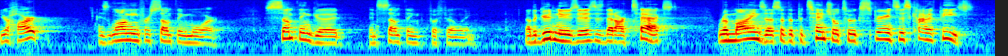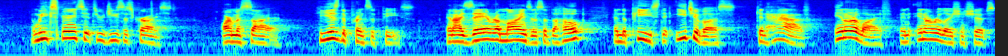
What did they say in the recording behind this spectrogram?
your heart is longing for something more, something good, and something fulfilling. Now, the good news is, is that our text reminds us of the potential to experience this kind of peace. And we experience it through Jesus Christ, our Messiah. He is the Prince of Peace. And Isaiah reminds us of the hope and the peace that each of us can have in our life and in our relationships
